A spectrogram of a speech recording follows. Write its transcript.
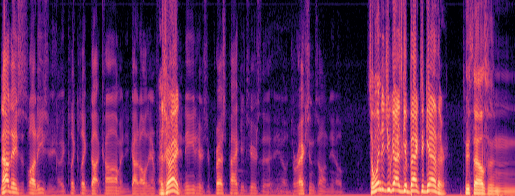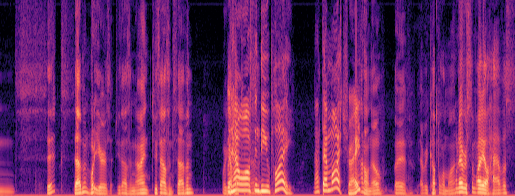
nowadays it's a lot easier. You know, you click click.com and you got all the information right. you need. Here's your press package. Here's the you know directions on you know. So when did you guys get back together? 2006, seven. What year is it? 2009, 2007. We But how often do you play? Not that much, right? I don't know. uh, Every couple of months. Whenever somebody will have us,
